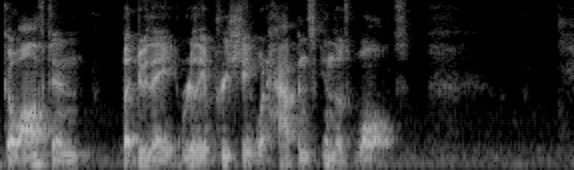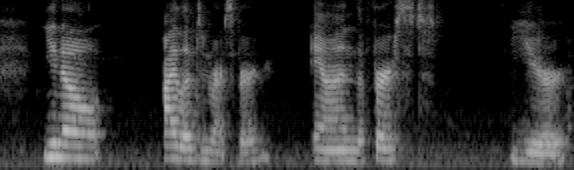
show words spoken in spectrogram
go often, but do they really appreciate what happens in those walls? You know, I lived in Rexburg, and the first year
